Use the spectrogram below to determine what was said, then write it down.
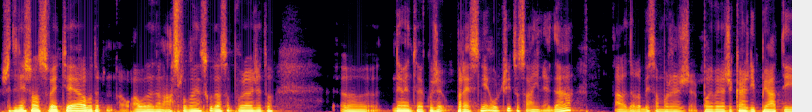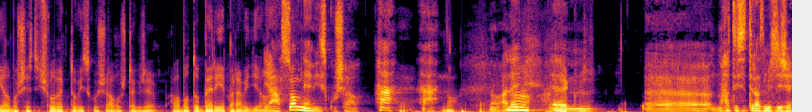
že v dnešnom svete, alebo, teda, alebo teda na Slovensku, dá sa povedať, že to uh, neviem to akože presne určiť, to sa ani nedá, ale dalo by sa možno že povedať, že každý piatý alebo šiestý človek to vyskúšal už, takže, alebo to berie pravidelne. Ja som nevyskúšal. Ha, ha. No. No, ale... No, Um, akože. Uh, no a ty si teraz myslíš, že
